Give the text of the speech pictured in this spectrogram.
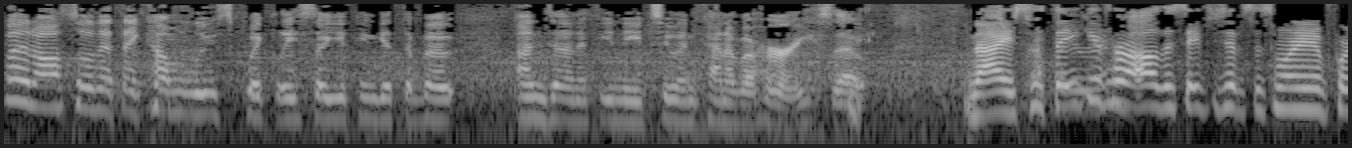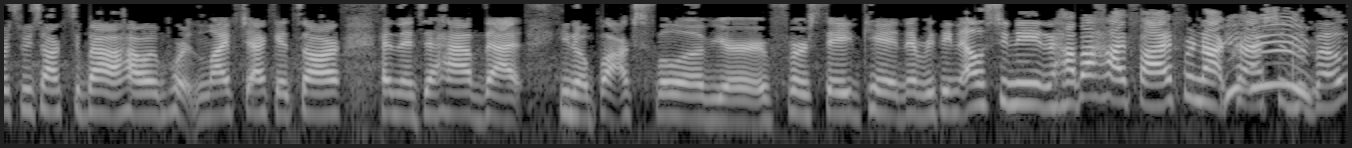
but also that they come loose quickly so you can get the boat undone if you need to in kind of a hurry. So Nice. Well, thank you for all the safety tips this morning. Of course, we talked about how important life jackets are, and then to have that, you know, box full of your first aid kit and everything else you need. And how about high five for not crashing the boat?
